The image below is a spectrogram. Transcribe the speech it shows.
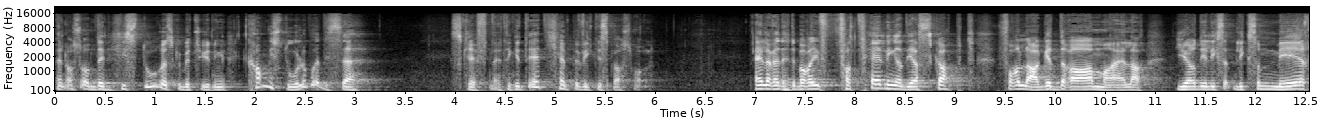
men også om den historiske betydningen. Kan vi stole på disse skriftene? Jeg tenker Det er et kjempeviktig spørsmål. Eller er dette bare fortellinger de har skapt for å lage drama, eller gjør de liksom, liksom mer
